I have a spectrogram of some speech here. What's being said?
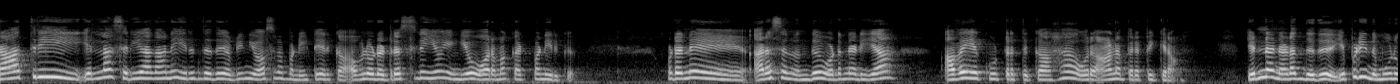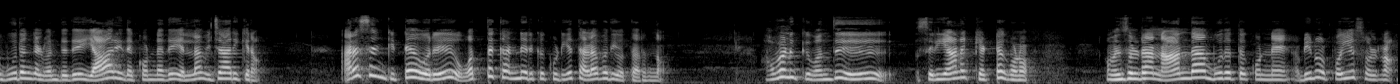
ராத்திரி எல்லாம் சரியாதானே இருந்தது அப்படின்னு யோசனை பண்ணிகிட்டே இருக்கா. அவளோட ட்ரெஸ்லேயும் எங்கேயோ ஓரமாக கட் பண்ணியிருக்கு. உடனே அரசன் வந்து உடனடியாக அவையை கூட்டுறதுக்காக ஒரு ஆணை பிறப்பிக்கிறான். என்ன நடந்தது? எப்படி இந்த மூணு பூதங்கள் வந்தது? யார் இதை கொன்னது? எல்லாம் விசாரிக்கிறான். அரசன்கிட்ட ஒரு ஒத்த கண் இருக்கக்கூடிய தளபதி ஒருத்தன் இருந்தான். அவனுக்கு வந்து சரியான கெட்ட குணம். அவன் சொல்கிறான் நான் தான் பூதத்தை கொன்னேன் அப்படின்னு ஒரு பொய்யை சொல்கிறான்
